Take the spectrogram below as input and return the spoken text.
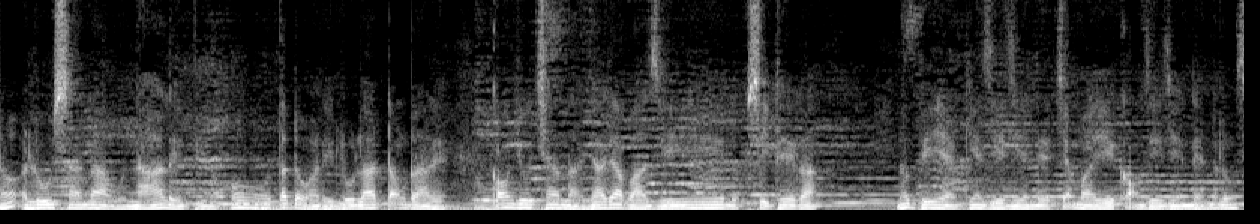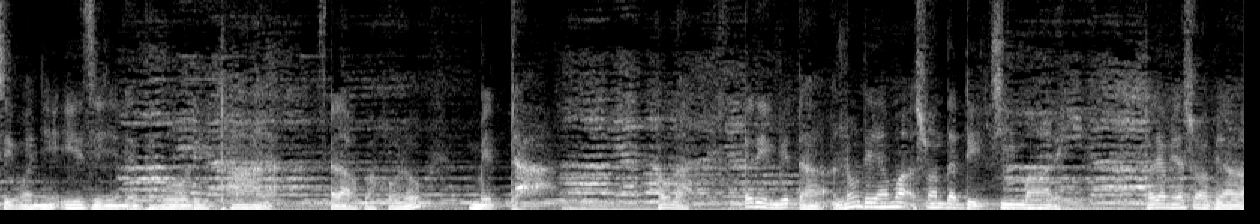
နော်အလိုဆန္ဒကိုနားလည်ပြီးတော့ဩတတ္တဝါတွေလိုလားတောင်းတတဲ့ကောင်းကျိုးချမ်းသာရကြပါစေလို့စိတ်ထဲကနော်ဘေးရန်ကင်းစေခြင်းနဲ့ကျန်းမာရေးကောင်းစေခြင်းနဲ့နှလုံးစိမ်ဝင်ငြိမ်းအေးစေခြင်းနဲ့သဘောလေးထားတာအဲ့ဒါကိုခေါ်လို့မေတ္တာဟုတ်လား အဲ့ဒီမေတ္တာအလုံးတရားမှအစွမ်းတတ္တိကြီးမားတယ်ဒါကြောင့်မြတ်စွာဘုရားက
